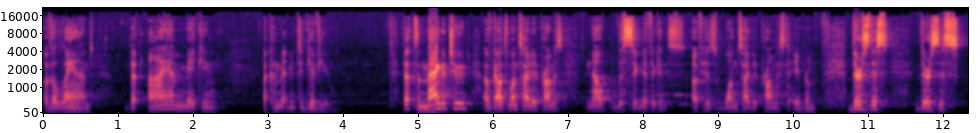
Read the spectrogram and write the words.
of the land that I am making a commitment to give you. That's the magnitude of God's one sided promise. Now, the significance of his one sided promise to Abram. There's this, there's this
